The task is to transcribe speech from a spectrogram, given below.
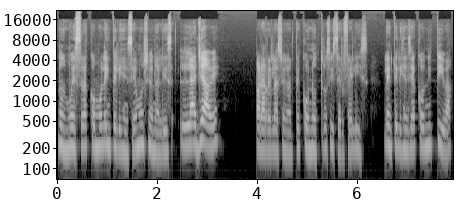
nos muestra cómo la inteligencia emocional es la llave para relacionarte con otros y ser feliz. La inteligencia cognitiva,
